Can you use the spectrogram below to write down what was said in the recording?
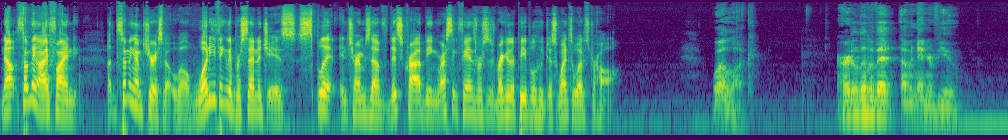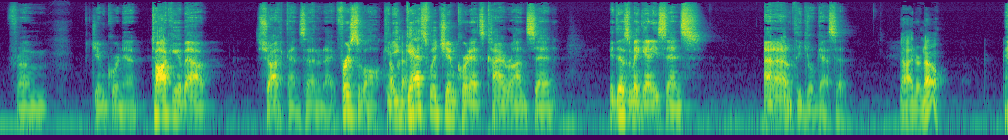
Now, something I find, uh, something I'm curious about, Will. What do you think the percentage is split in terms of this crowd being wrestling fans versus regular people who just went to Webster Hall? Well, look, heard a little bit of an interview from Jim Cornette talking about Shotgun Saturday Night. First of all, can you guess what Jim Cornette's chyron said? It doesn't make any sense, and I don't think you'll guess it. I don't know.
